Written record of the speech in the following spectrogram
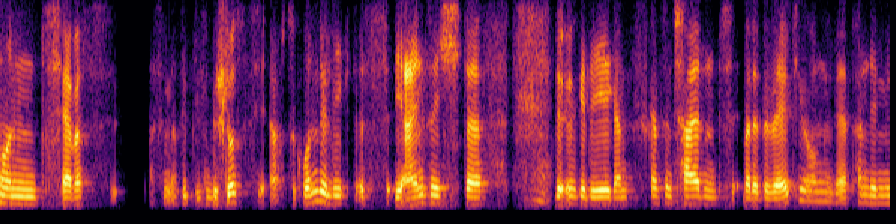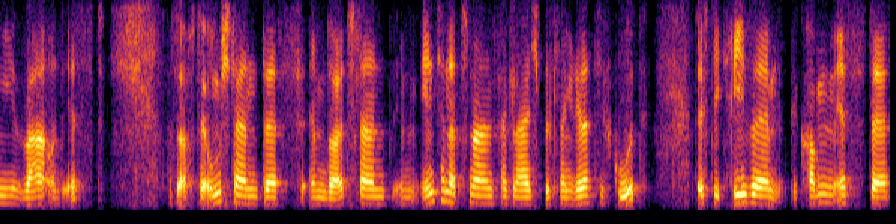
Und ja, was was im Prinzip diesem Beschluss auch zugrunde liegt, ist die Einsicht, dass der ÖGD ganz, ganz entscheidend bei der Bewältigung der Pandemie war und ist. Das ist auch der Umstand, dass in Deutschland im internationalen Vergleich bislang relativ gut durch die Krise gekommen ist, dass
